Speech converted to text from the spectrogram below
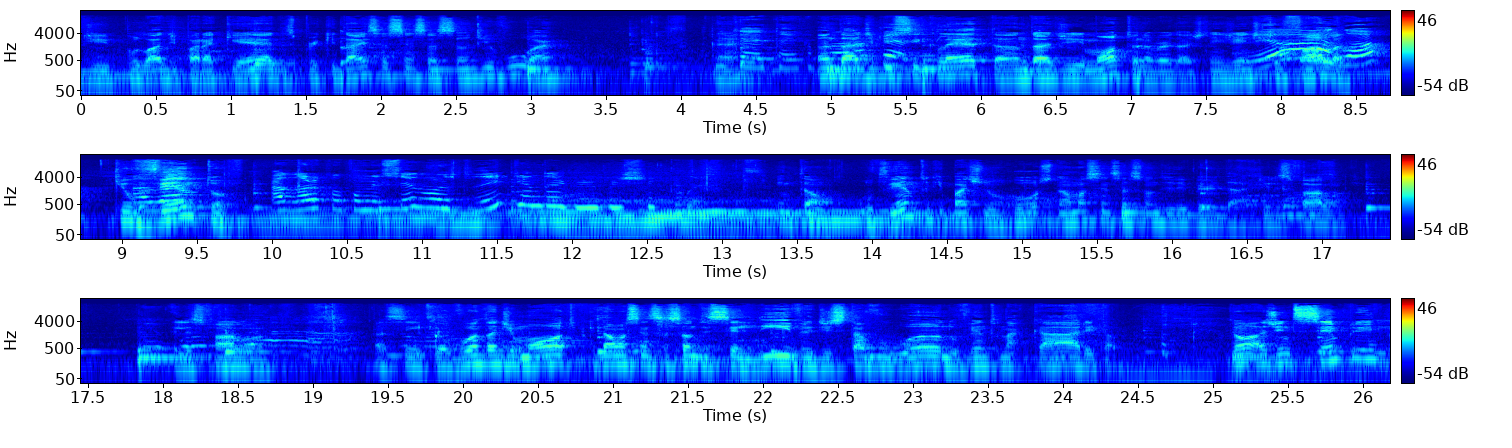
de pular de paraquedas porque dá essa sensação de voar. Né? Tem que Andar de bicicleta, andar de moto, na verdade. Tem gente que fala que o agora- vento Agora que eu comecei, eu gostei de andar de bicicleta. Então, o vento que bate no rosto dá uma sensação de liberdade. Eles falam, eles falam assim que eu vou andar de moto porque dá uma sensação de ser livre, de estar voando, o vento na cara e tal. Então, a gente sempre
